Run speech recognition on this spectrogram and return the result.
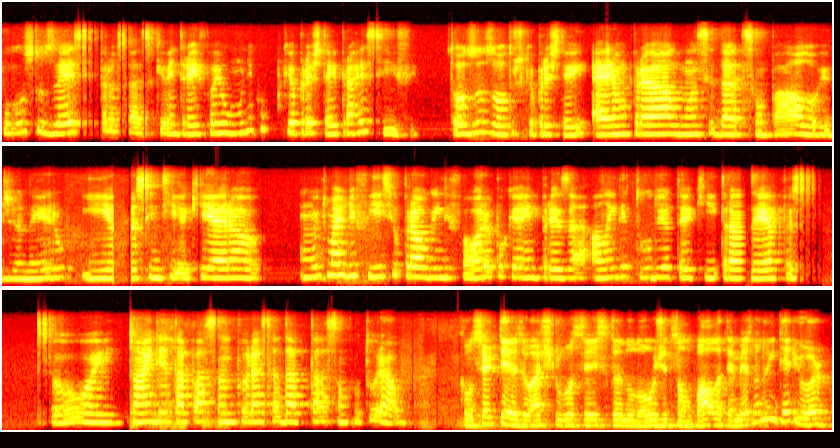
cursos, esse processo que eu entrei foi o único que eu prestei para Recife. Todos os outros que eu prestei eram para alguma cidade de São Paulo Rio de Janeiro, e eu sentia que era muito mais difícil para alguém de fora, porque a empresa, além de tudo, ia ter que trazer a pessoa pessoa e ainda está passando por essa adaptação cultural. Com certeza, eu acho que você estando longe de São Paulo, até mesmo no interior,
